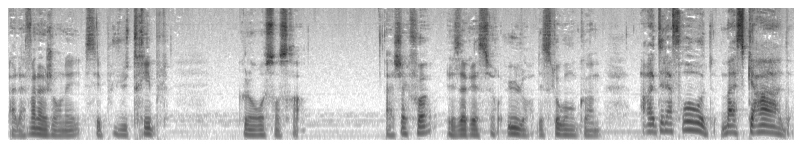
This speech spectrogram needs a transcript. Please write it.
À la fin de la journée, c'est plus du triple que l'on recensera. À chaque fois, les agresseurs hurlent des slogans comme Arrêtez la fraude Mascarade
